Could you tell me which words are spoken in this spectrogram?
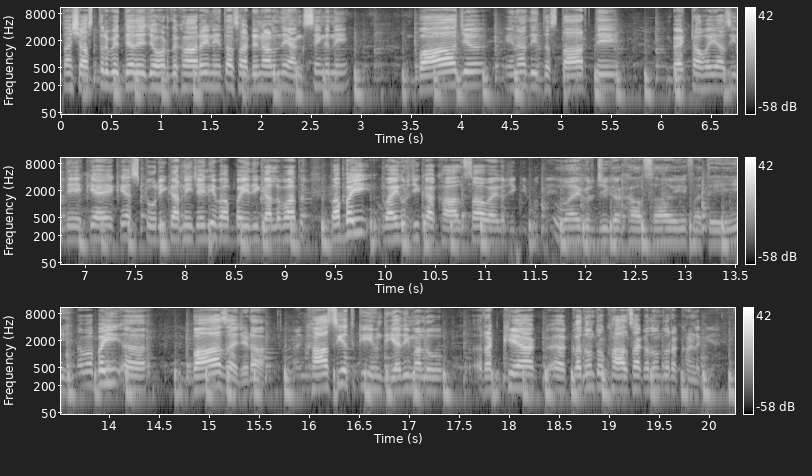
ਤਾਂ ਸ਼ਸਤਰ ਵਿੱਦਿਆ ਦੇ ਜੌਹਰ ਦਿਖਾ ਰਹੇ ਨੇ ਤਾਂ ਸਾਡੇ ਨਾਲ ਨਿਹੰਗ ਸਿੰਘ ਨੇ ਬਾਜ ਇਹਨਾਂ ਦੀ ਦਸਤਾਰ ਤੇ ਬੈਠਾ ਹੋਇਆ ਅਸੀਂ ਦੇਖ ਕੇ ਆਏ ਕਿ ਸਟੋਰੀ ਕਰਨੀ ਚਾਹੀਦੀ ਹੈ ਬਾਬਾ ਜੀ ਦੀ ਗੱਲਬਾਤ। ਬਾਬਾ ਜੀ ਵਾਹਿਗੁਰੂ ਜੀ ਕਾ ਖਾਲਸਾ ਵਾਹਿਗੁਰੂ ਜੀ ਕੀ ਫਤਿਹ। ਵਾਹਿਗੁਰੂ ਜੀ ਕਾ ਖਾਲਸਾ ਜੀ ਫਤਿਹ ਜੀ। ਤਾਂ ਬਾਬਾ ਜੀ ਬਾਜ਼ ਹੈ ਜਿਹੜਾ ਖਾਸੀਅਤ ਕੀ ਹੁੰਦੀ ਹੈ? ਇਹਦੀ ਮੰਨ ਲਓ ਰੱਖਿਆ ਕਦੋਂ ਤੋਂ ਖਾਲਸਾ ਕਦੋਂ ਤੋਂ ਰੱਖਣ ਲੱਗਿਆ?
